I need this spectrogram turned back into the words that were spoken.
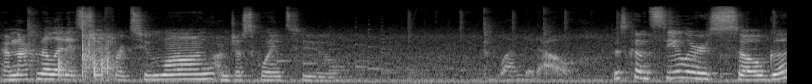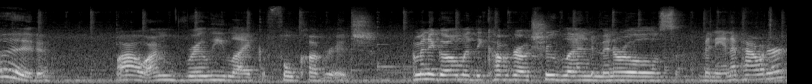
I'm not gonna let it sit for too long. I'm just going to blend it out. This concealer is so good. Wow, I'm really like full coverage. I'm gonna go in with the CoverGirl TruBlend Minerals Banana Powder.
